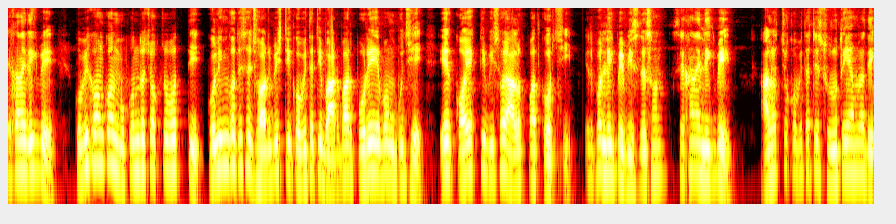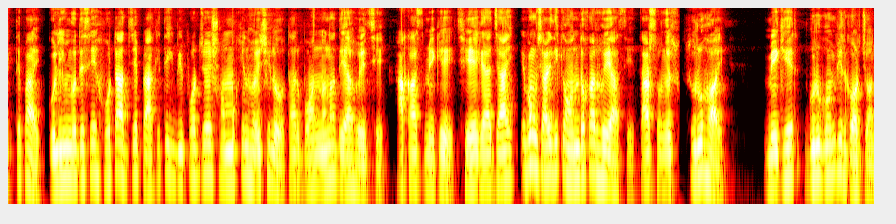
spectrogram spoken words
সেখানে লিখবে কবি কঙ্কন মুকুন্দ চক্রবর্তী কলিঙ্গ দেশে ঝড় বৃষ্টি কবিতাটি বারবার পড়ে এবং বুঝে এর কয়েকটি বিষয় আলোকপাত করছি। এরপর লিখবে বিশ্লেষণ। সেখানে লিখবে, আলোচ্য কবিতাটির শুরুতেই আমরা দেখতে পাই, কলিঙ্গ দেশে হঠাৎ যে প্রাকৃতিক বিপর্যয়ের সম্মুখীন হয়েছিল, তার বর্ণনা দেয়া হয়েছে। আকাশ মেঘে ছেয়ে গেয়া যায় এবং চারিদিকে অন্ধকার হয়ে আসে। তার সঙ্গে শুরু হয় মেঘের গুরুগম্ভীর গর্জন,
